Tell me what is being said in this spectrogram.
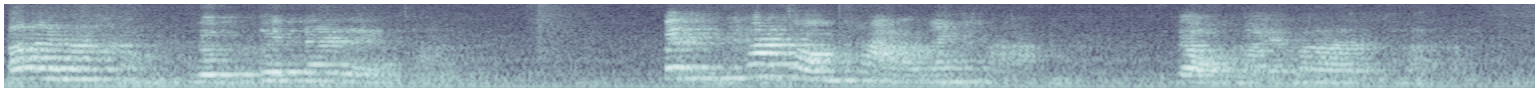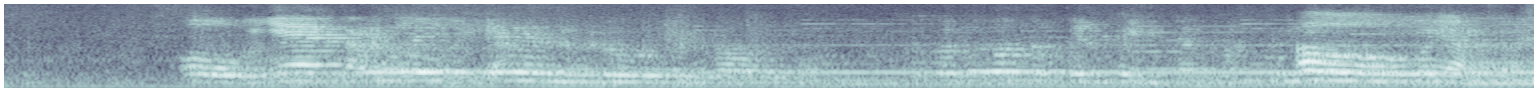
อะไรนะคะลุกขึ้นได้เลยค่ะ เป็นท่าทองเท้าไหมคะดอกไม้บานค่ะ โอ้แย่จังเลเลยยเอ็นดูเราก็รู้ว่าจะเป็นเพลงกันทั้งโอ้อยากเลย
